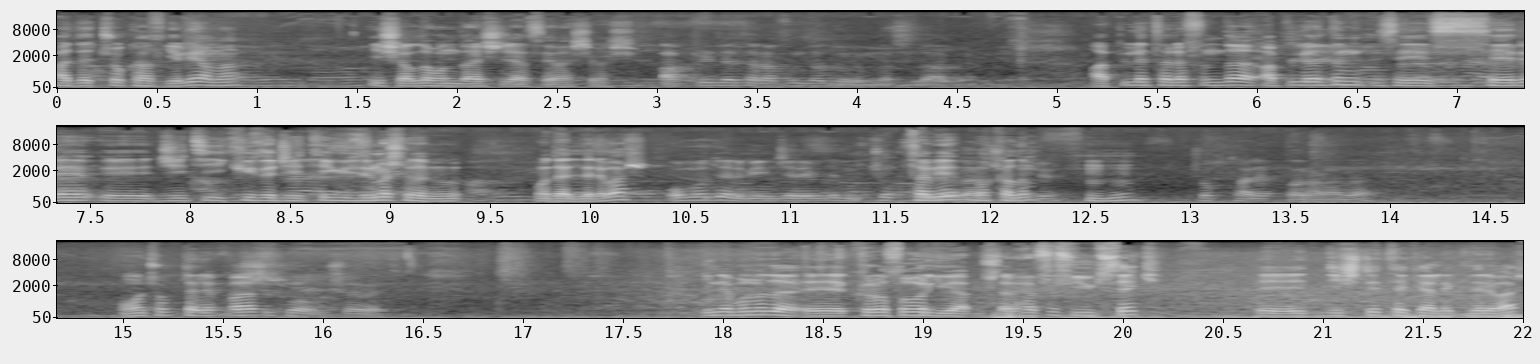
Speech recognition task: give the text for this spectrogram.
Adet çok az geliyor ama inşallah onu da aşacağız yavaş yavaş. Aprilia tarafında durum nasıl abi? Aprilia tarafında Aprilia'nın e, SR e, GT 200 ve GT 125 model- modelleri var. O modeli bir inceleyebilir miyiz? Çok Tabii soruyorlar bakalım. çünkü. Hı hı. Çok talep var ona da. Ona çok talep var. Şık olmuş evet. Yine bunu da e, crossover gibi yapmışlar. Hafif yüksek e, dişli tekerlekleri var.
